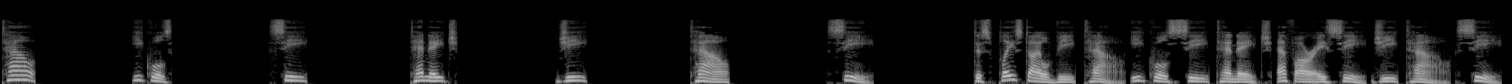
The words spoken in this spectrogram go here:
tau equals c 10 h g tau c. Display style v tau equals c 10 h frac g tau c.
